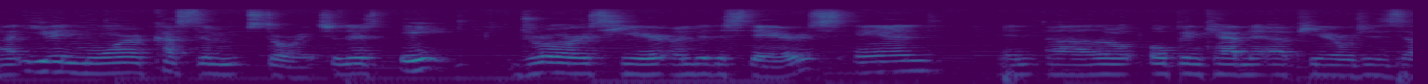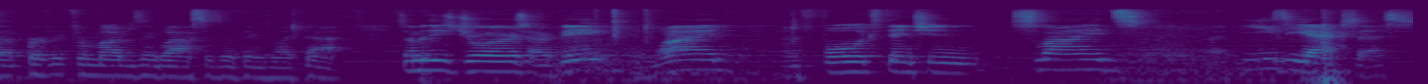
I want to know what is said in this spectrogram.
uh, even more custom storage. So there's eight drawers here under the stairs and uh, a little open cabinet up here, which is uh, perfect for mugs and glasses and things like that. Some of these drawers are big and wide and full extension slides, uh, easy access.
